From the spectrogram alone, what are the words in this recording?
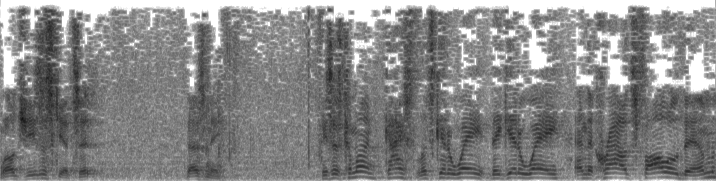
Well, Jesus gets it, doesn't he? He says, come on, guys, let's get away. They get away, and the crowds follow them.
